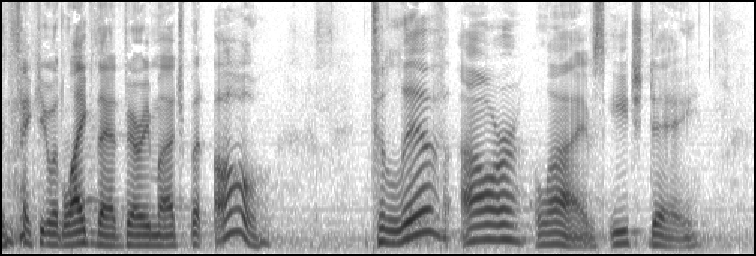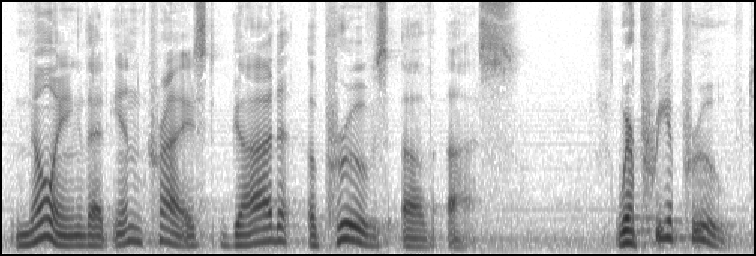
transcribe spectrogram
didn't think you would like that very much, but oh, to live our lives each day knowing that in Christ God approves of us. We're pre approved.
